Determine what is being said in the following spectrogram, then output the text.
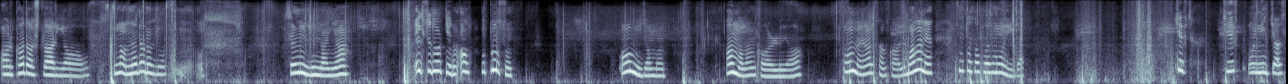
Arkadaşlar ya. Sinan neden ölüyorsun? Of. Senin yüzünden ya. Eksi dört yedim. Al. Mutlu musun? Almayacağım ben. Alma lan karlı ya. Olma sen karlı. Bana ne? Çift hesaplaşma oynayacağız. Çift. Çift oynayacağız.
